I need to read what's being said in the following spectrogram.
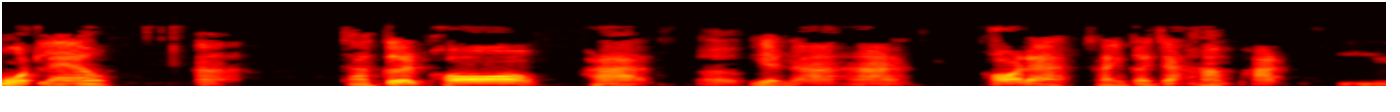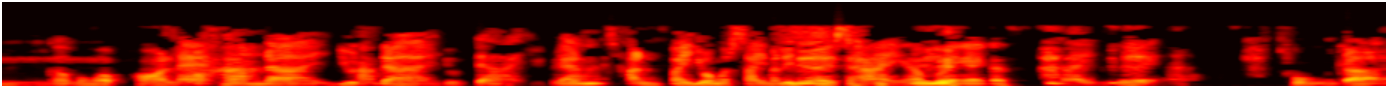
หมดแล้ว อ่า ถ้าเกิดพอพระ เอ่อพิจารณาอาหาร พอแล้วท่านก็จะห้ามพัดก็บอกว่าพอแล้วห้ามได้หยุดได้หยุดได้หยุดได้งั้นฉันไปโยมก็ใส่มาเรื่อยๆใช่ครับเรื่ไม่อยงั้นก็ใส่เรื่อยฮะโครงการ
